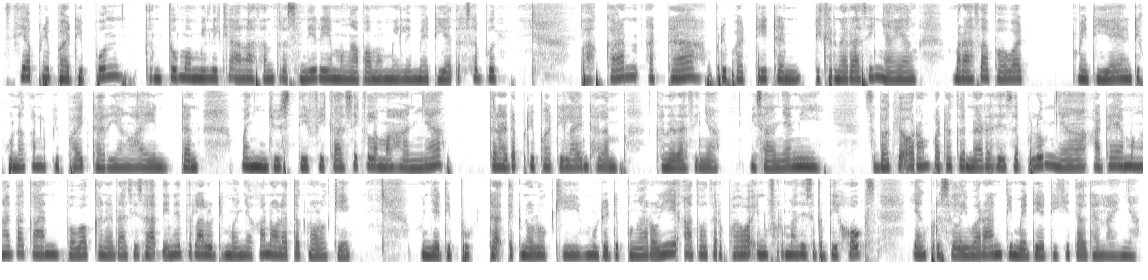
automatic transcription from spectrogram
Setiap pribadi pun tentu memiliki alasan tersendiri mengapa memilih media tersebut. Bahkan ada pribadi dan di generasinya yang merasa bahwa media yang digunakan lebih baik dari yang lain dan menjustifikasi kelemahannya terhadap pribadi lain dalam generasinya. Misalnya nih, sebagai orang pada generasi sebelumnya, ada yang mengatakan bahwa generasi saat ini terlalu dimanjakan oleh teknologi. Menjadi budak teknologi, mudah dipengaruhi atau terbawa informasi seperti hoax yang berseliweran di media digital dan lainnya.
